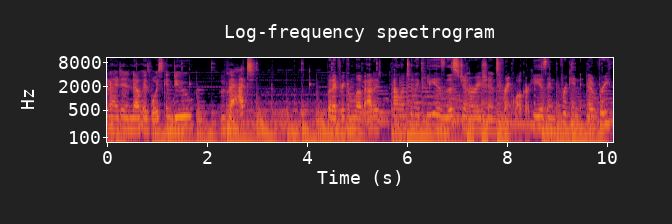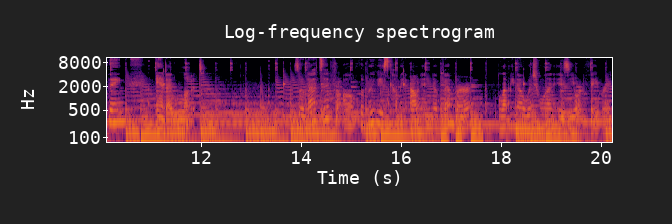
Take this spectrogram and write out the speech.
and I didn't know his voice can do that. But I freaking love Alan Tudyk. He is this generation's Frank Welker. He is in freaking everything, and I love it. So that's it for all the movies coming out in November. Let me know which one is your favorite.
